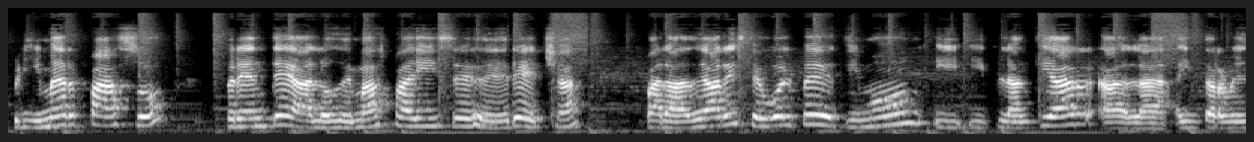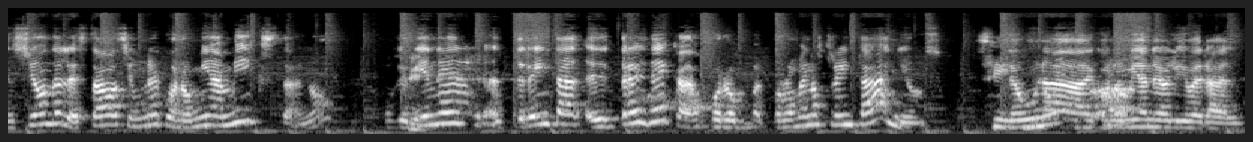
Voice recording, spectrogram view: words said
primer paso frente a los demás países de derecha para dar este golpe de timón y, y plantear a la intervención del Estado hacia una economía mixta, ¿no? Porque tiene 30, eh, tres décadas, por, lo menos 30 años, de una economía neoliberal.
